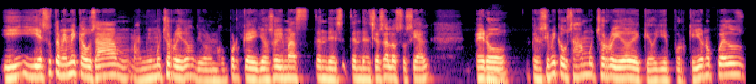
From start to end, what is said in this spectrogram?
Y, eso también me causaba a mí mucho ruido, digo, a lo mejor porque yo soy más tendenciosa a lo social, pero, pero sí me causaba mucho ruido de que, oye, ¿por qué yo no puedo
